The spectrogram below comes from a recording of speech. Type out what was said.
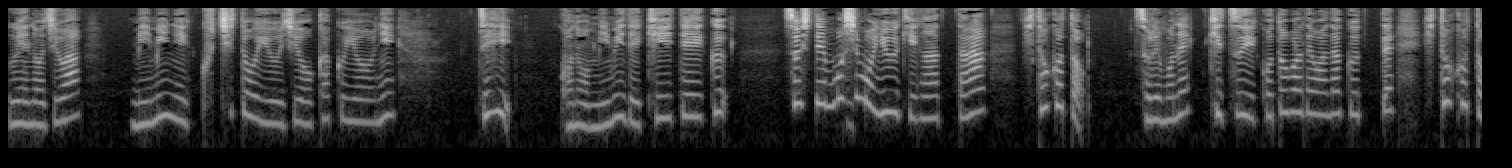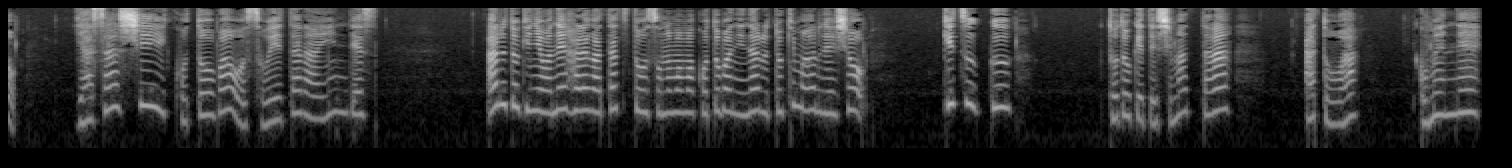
上の字は耳に口という字を書くように、ぜひこの耳で聞いていく。そしてもしも勇気があったら、一言、それもね、きつい言葉ではなくって、一言、優しい言葉を添えたらいいんです。ある時にはね、腹が立つとそのまま言葉になる時もあるでしょう。きつく届けてしまったら、あとは、ごめんね、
